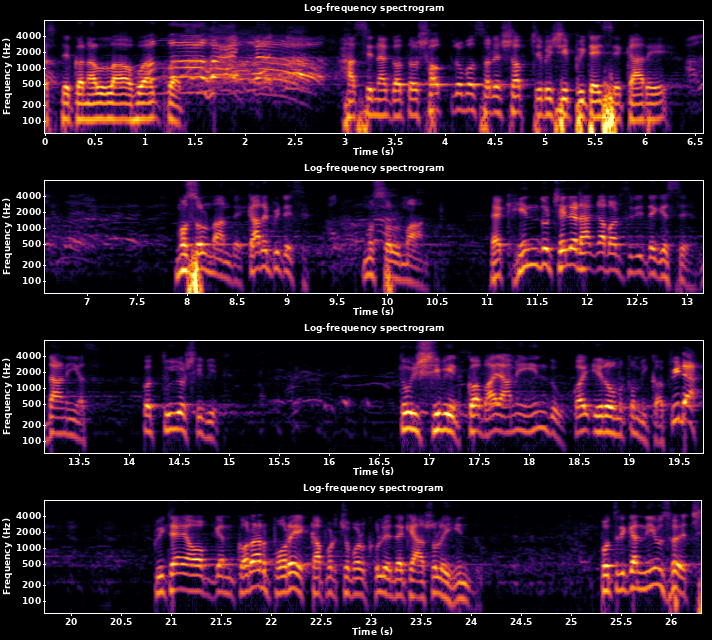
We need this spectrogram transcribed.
আসতে কোন আল্লাহ আকবার। হাসিনা গত সতেরো বছরে সবচেয়ে বেশি পিটাইছে কারে? মুসলমান রে কারে পিটাইছে? মুসলমান। এক হিন্দু ছেলে ঢাকা ভার্সিটিতে গেছে দাঁড়িয়ে আছে। ক তুইও শিবির? তুই শিবির ক ভাই আমি হিন্দু কয় এরকমই ক। পিটা পিঠায় অজ্ঞান করার পরে কাপড় চোপড় খুলে দেখে আসলে হিন্দু। পত্রিকার নিউজ হয়েছে।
